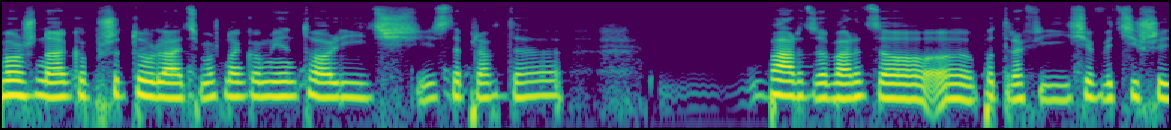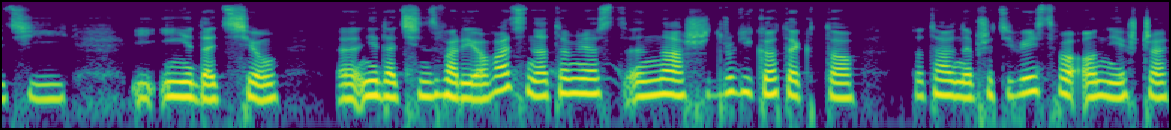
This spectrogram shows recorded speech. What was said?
można go przytulać, można go miętolić, jest naprawdę bardzo, bardzo e, potrafi się wyciszyć i, i, i nie dać się nie dać się zwariować. Natomiast nasz drugi kotek to totalne przeciwieństwo. On jeszcze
